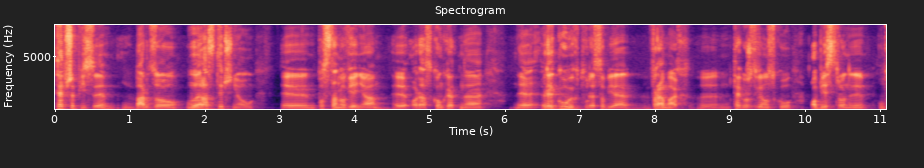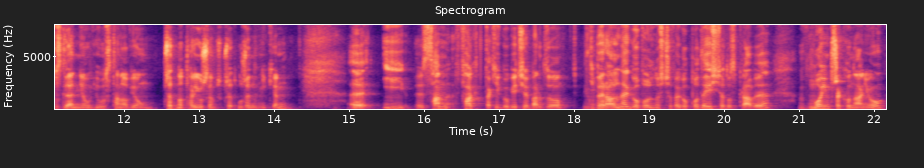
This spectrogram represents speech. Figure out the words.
Te przepisy bardzo uelastycznią y, postanowienia y, oraz konkretne y, reguły, które sobie w ramach tegoż związku obie strony uwzględnią i ustanowią przed notariuszem czy przed urzędnikiem. E, I sam fakt takiego, wiecie, bardzo liberalnego, wolnościowego podejścia do sprawy, w moim przekonaniu,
